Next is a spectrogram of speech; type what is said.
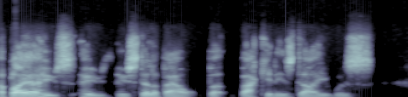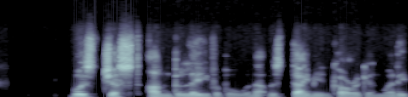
a player who's who, who's still about, but back in his day was was just unbelievable, and that was Damien Corrigan when he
